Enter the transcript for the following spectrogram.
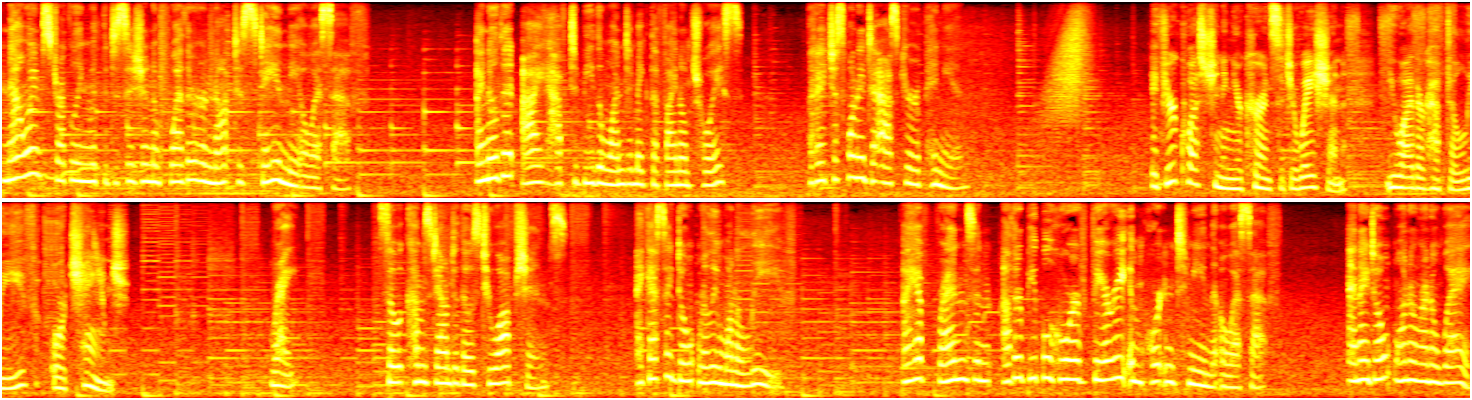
Now I'm struggling with the decision of whether or not to stay in the OSF. I know that I have to be the one to make the final choice, but I just wanted to ask your opinion. If you're questioning your current situation, you either have to leave or change. Right. So it comes down to those two options. I guess I don't really want to leave. I have friends and other people who are very important to me in the OSF. And I don't want to run away.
